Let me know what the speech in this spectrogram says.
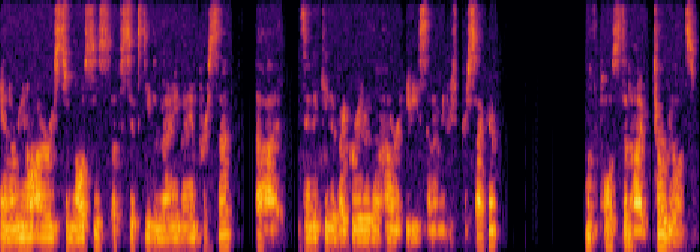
and a renal artery stenosis of 60 to 99% uh, is indicated by greater than 180 centimeters per second with post-stenotic turbulence.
